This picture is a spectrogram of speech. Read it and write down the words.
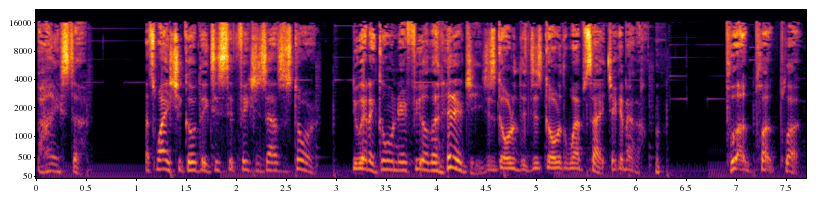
buying stuff. That's why you should go to the Existing Fiction Zazzle store. You gotta go in there, feel that energy. Just go to the, just go to the website, check it out. plug, plug, plug.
